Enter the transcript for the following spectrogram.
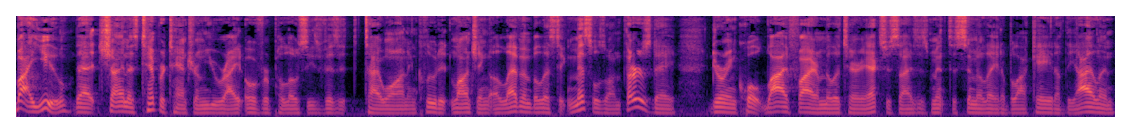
by you that China's temper tantrum, you write, over Pelosi's visit to Taiwan included launching 11 ballistic missiles on Thursday during, quote, live fire military exercises meant to simulate a blockade of the island.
